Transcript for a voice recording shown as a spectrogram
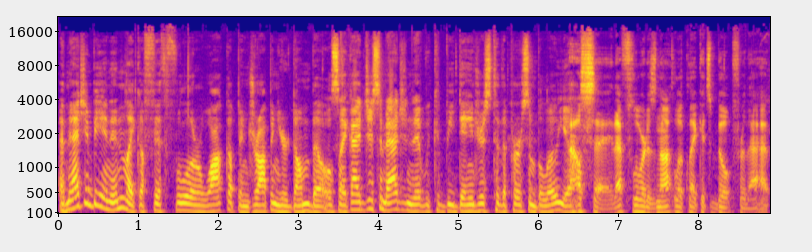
Imagine being in like a fifth floor walk up and dropping your dumbbells. Like I just imagine that it could be dangerous to the person below you. I'll say that floor does not look like it's built for that.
